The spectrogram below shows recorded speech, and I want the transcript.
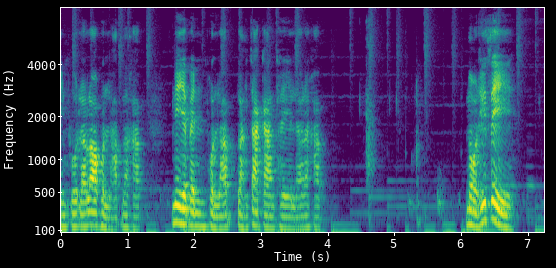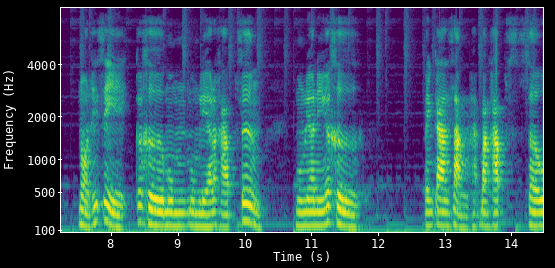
input แล้วรอผลลัพธ์นะครับ นี่จะเป็นผลลัพธ์หลังจากการเทรนแล้วนะครับ โหนดที่ 4 โหนดที่ 4 ก็คือมุมมุมเลี้ยวนะครับ ซึ่งมุมเลี้ยวนี้ก็คือ เป็นการสั่งบังคับเซอร์โว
